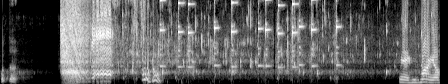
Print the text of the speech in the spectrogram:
What the? Oh, goat! Hey, he's Mario.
